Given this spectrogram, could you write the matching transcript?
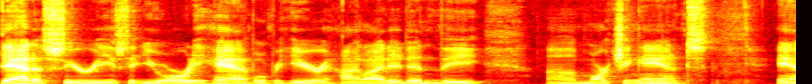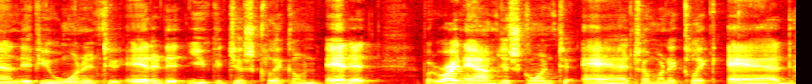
data series that you already have over here highlighted in the uh, marching ants. And if you wanted to edit it, you could just click on edit. But right now I'm just going to add. So I'm going to click add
